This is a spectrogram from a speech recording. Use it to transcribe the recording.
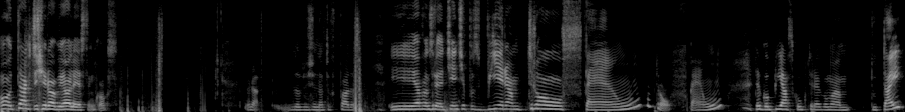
O, tak to się robi, ale jest ten koks. Dobra, dobrze, że na to wpadłem. I ja wam zrobię cięcie, pozbieram troszkę, troszkę tego piasku, którego mam tutaj.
